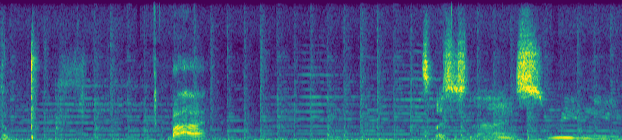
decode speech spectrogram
Nope. Bye. This place is nice. Whee.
